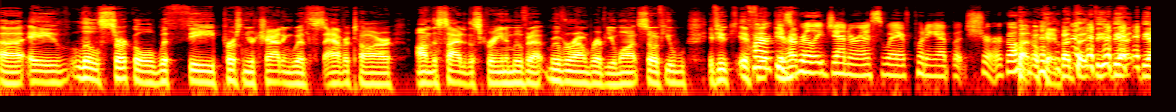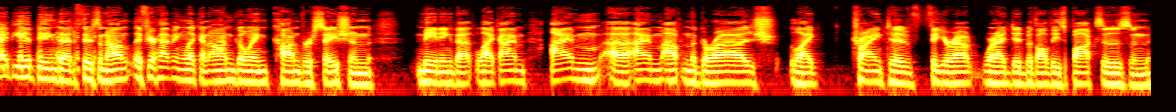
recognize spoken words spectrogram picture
uh, a little circle with the person you're chatting with's avatar on the side of the screen and move it up, move it around wherever you want. So if you if you if park you, is have, really generous way of putting it, but sure, go. But okay, but the, the, the the idea being that if there's an on if you're having like an ongoing conversation, meaning that like I'm I'm uh, I'm out in the garage like trying to figure out what I did with all these boxes and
